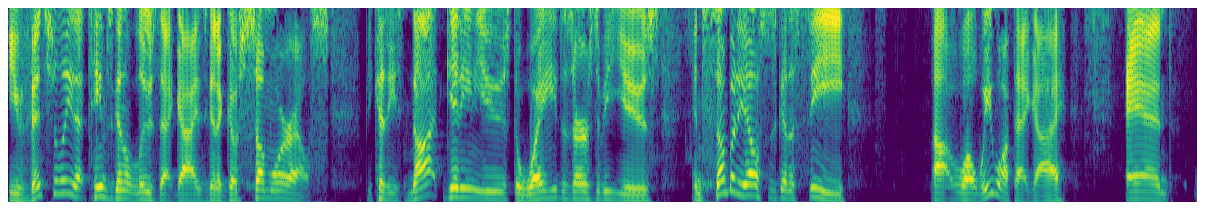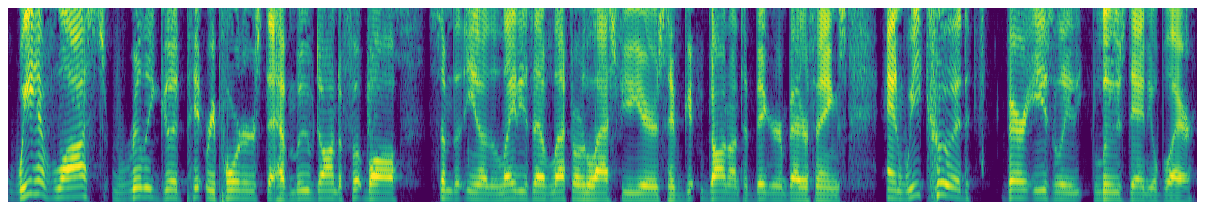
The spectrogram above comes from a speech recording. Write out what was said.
eventually that team's going to lose that guy. He's going to go somewhere else because he's not getting used the way he deserves to be used, and somebody else is going to see uh, well, we want that guy. And we have lost really good pit reporters that have moved on to football. Some of the, you know, the ladies that have left over the last few years have g- gone on to bigger and better things. And we could very easily lose Daniel Blair.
